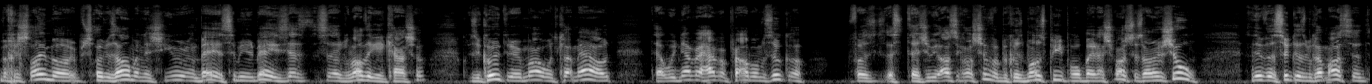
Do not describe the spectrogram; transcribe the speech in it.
Zalman, and Shiur and Beis, Simeon Beis, he says a Gvaldig Kasha, because according to the Gemara would come out that we never have a problem Sukkah for that should be Asik al Shiva because most people Ben Hashmoshes are in Shul. And if the sukkah has become asid,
